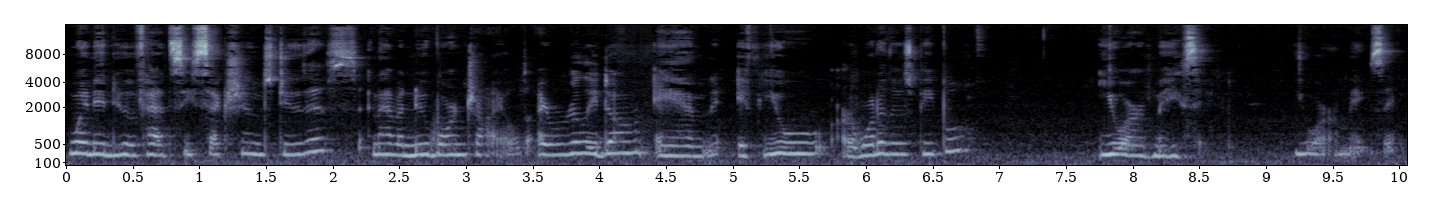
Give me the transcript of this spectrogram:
women who have had C-sections do this and have a newborn child. I really don't. And if you are one of those people, you are amazing. You are amazing.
